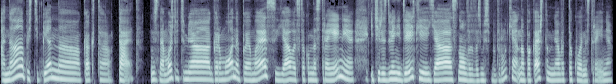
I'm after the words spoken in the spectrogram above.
она постепенно как-то тает. Не знаю, может быть, у меня гормоны, ПМС, и я вот в таком настроении, и через две недельки я снова возьму себя в руки, но пока что у меня вот такое настроение.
